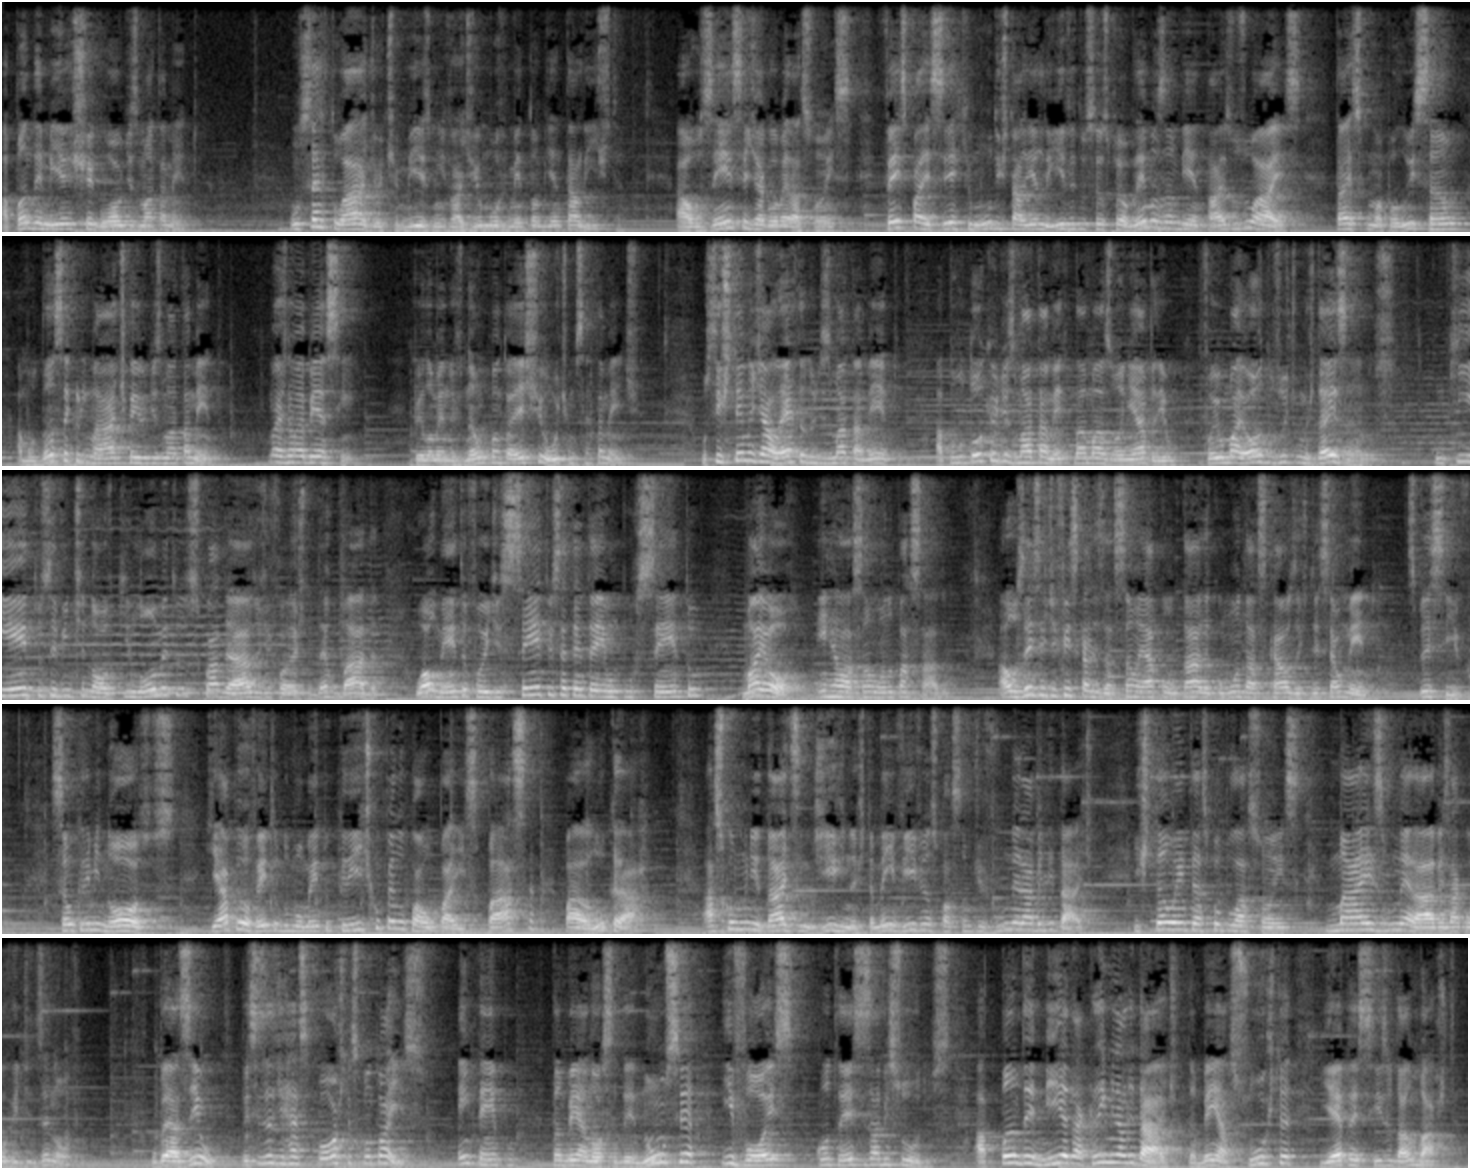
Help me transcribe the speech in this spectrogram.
a pandemia chegou ao desmatamento. Um certo ar de otimismo invadiu o movimento ambientalista. A ausência de aglomerações fez parecer que o mundo estaria livre dos seus problemas ambientais usuais, tais como a poluição, a mudança climática e o desmatamento. Mas não é bem assim. Pelo menos não quanto a este último, certamente. O sistema de alerta do desmatamento apontou que o desmatamento da Amazônia em abril foi o maior dos últimos 10 anos. Com 529 quilômetros quadrados de floresta derrubada, o aumento foi de 171% maior em relação ao ano passado. A ausência de fiscalização é apontada como uma das causas desse aumento expressivo. São criminosos que aproveitam do momento crítico pelo qual o país passa para lucrar. As comunidades indígenas também vivem uma situação de vulnerabilidade. Estão entre as populações mais vulneráveis à Covid-19. O Brasil precisa de respostas quanto a isso. Em tempo, também a nossa denúncia e voz contra esses absurdos. A pandemia da criminalidade também assusta e é preciso dar um basta.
